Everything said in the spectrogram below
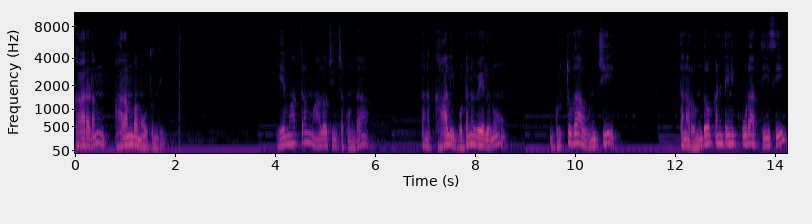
కారడం ఆరంభమవుతుంది. ఏమాత్రం ఆలోచించకుండా తన కాలి బొటనవేలును గుర్తుగా ఉంచి తన రెండో కంటిని కూడా తీసి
